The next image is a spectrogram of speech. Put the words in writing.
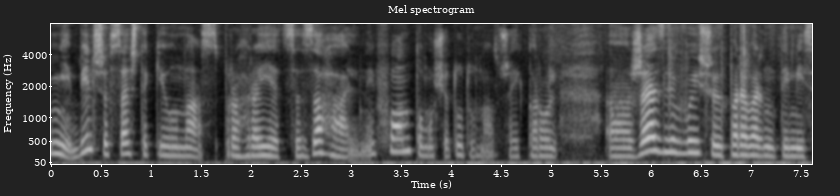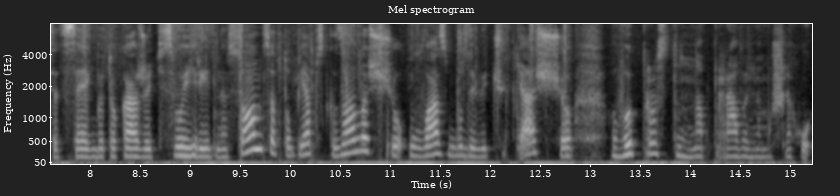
Ні, більше все ж таки у нас програється загальний фон, тому що тут у нас вже і король е, жезлів вийшов, і перевернутий місяць, це, як би то кажуть, своєрідне сонце. Тобто я б сказала, що у вас буде відчуття, що ви просто на правильному шляху.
